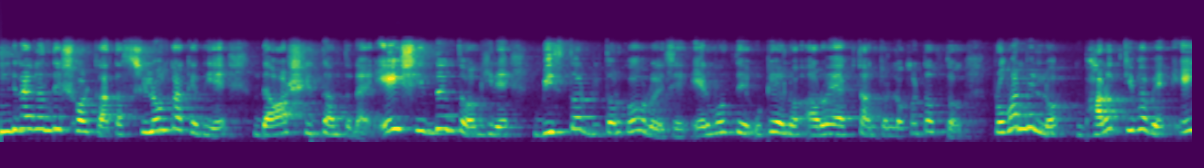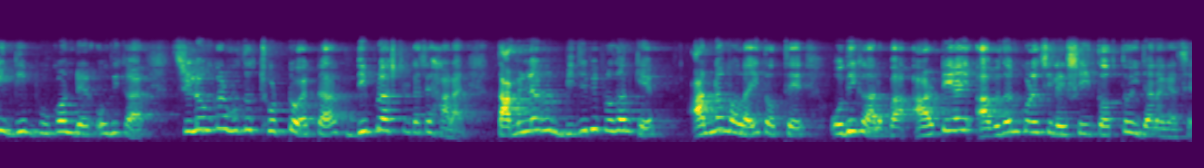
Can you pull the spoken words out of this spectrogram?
ইন্দিরা গান্ধীর সরকার তা শ্রীলঙ্কাকে দিয়ে দেওয়ার সিদ্ধান্ত নেয়। এই সিদ্ধান্ত ঘিরে বিস্তর বিতর্কও রয়েছে। এর মধ্যে উঠে এলো আরও এক চাঞ্চল্যকর তথ্য প্রমাণ মিলল, ভারত কীভাবে এই দ্বীপ ভূখণ্ডের অধিকার শ্রীলঙ্কার মতো ছোট্ট একটা দ্বীপ রাষ্ট্রের কাছে হারায়। তামিলনাড়ুর বিজেপি প্রধানকে আন্নামালাই তথ্যের অধিকার বা আরটিআই আবেদন করেছিলেন সেই তথ্যই জানা গেছে।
